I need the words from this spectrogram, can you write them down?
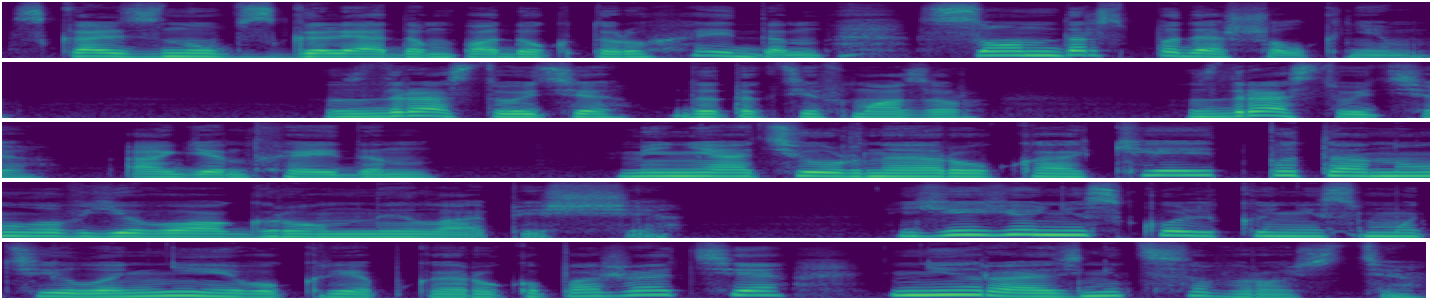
Скользнув взглядом по доктору Хейден, Сондерс подошел к ним. «Здравствуйте, детектив Мазур. Здравствуйте, агент Хейден». Миниатюрная рука Кейт потонула в его огромной лапище. Ее нисколько не смутило ни его крепкое рукопожатие, ни разница в росте.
